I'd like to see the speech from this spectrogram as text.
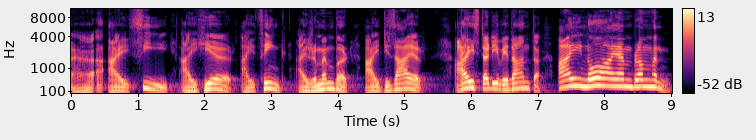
uh, I see, I hear, I think, I remember, I desire. I study Vedanta. I know I am Brahman.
